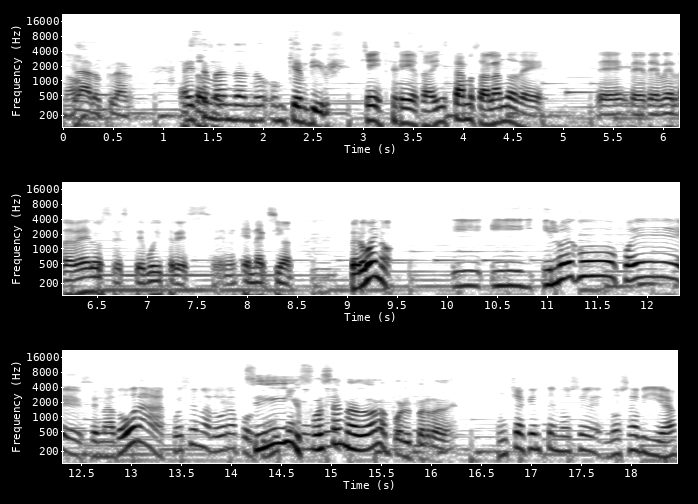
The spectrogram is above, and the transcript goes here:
Claro, claro. Ahí se mandan un quien vive. Sí, sí, o sea, ahí estamos hablando de, de, de, verdaderos este, buitres en, en, acción. Pero bueno, y, y, y, luego fue senadora, fue senadora por Sí, fue senadora por el PRD. Mucha gente no, se, no sabía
